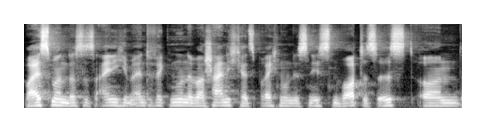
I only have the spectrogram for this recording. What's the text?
weiß man, dass es eigentlich im Endeffekt nur eine Wahrscheinlichkeitsberechnung des nächsten Wortes ist. Und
